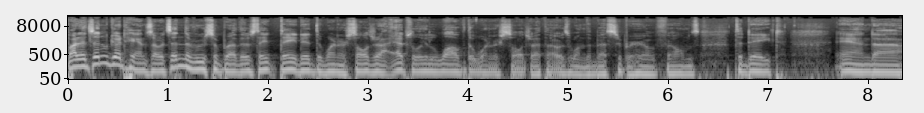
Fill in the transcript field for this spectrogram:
but it's in good hands though. It's in the Russo brothers. They they did the Winter Soldier. I absolutely love the Winter Soldier. I thought it was one of the best superhero films to date, and uh,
